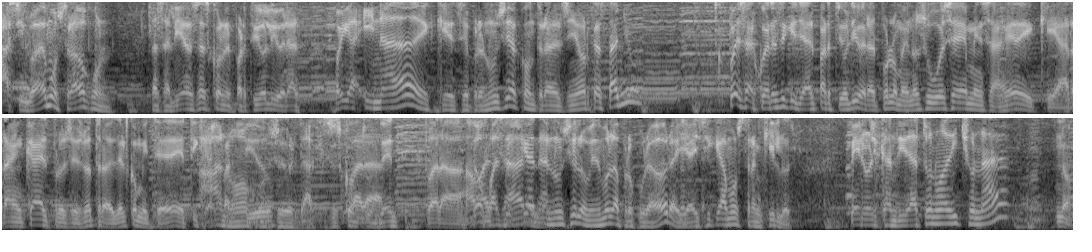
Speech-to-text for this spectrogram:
Así lo ha demostrado con las alianzas con el Partido Liberal. Oiga, ¿y nada de que se pronuncia contra el señor Castaño? Pues acuérdese que ya el Partido Liberal por lo menos hubo ese mensaje de que arranca el proceso a través del Comité de Ética Ah, del no, partido. pues es verdad que eso es contundente. para no, falta es que en- anuncie lo mismo la procuradora y ahí sí quedamos tranquilos. Pero el candidato no ha dicho nada. No.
